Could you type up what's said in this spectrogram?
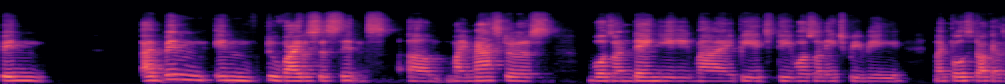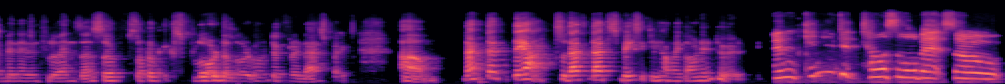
been i've been into viruses since. Um, my master's was on dengue. My phd was on hpv my postdoc has been in influenza. So sort of explored a lot of different aspects. Um, that that yeah so that's that's basically how i got into it and can you did, tell us a little bit so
